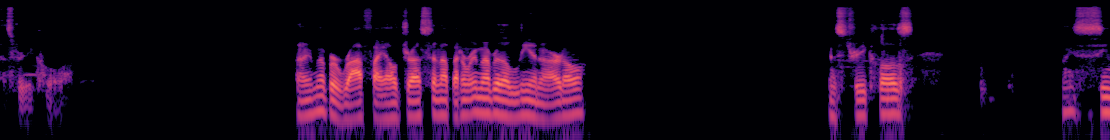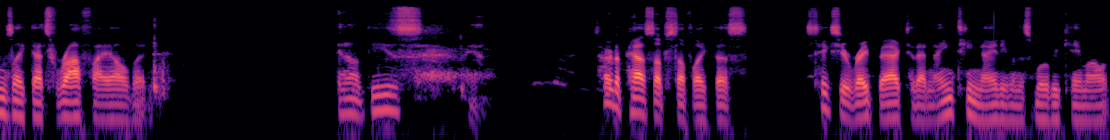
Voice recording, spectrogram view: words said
That's pretty cool. I remember Raphael dressing up. I don't remember the Leonardo in street clothes. It seems like that's Raphael, but you know, these, man, it's hard to pass up stuff like this. This takes you right back to that 1990 when this movie came out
